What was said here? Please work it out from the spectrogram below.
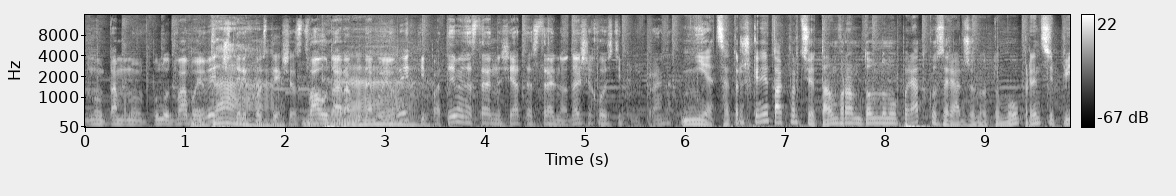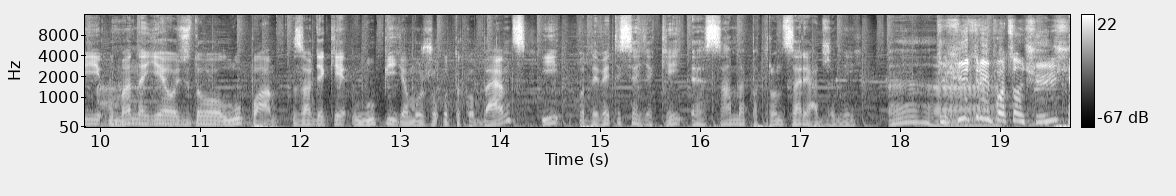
Ну там ну, було два бойових, Да. чотири холостих. Зараз два удара буде бойових, типа ти мене стрельнеш, я тебе стрельну, а далі холості підуть, правильно? Ні, це трошки не так працює. Там в рандомному порядку заряджено. Тому, в принципі, у мене є ось до лупа. Завдяки лупі я можу отако бемц і подивитися, який е, саме патрон заряджений. Ага. Ти хитрий пацан, чуєш?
